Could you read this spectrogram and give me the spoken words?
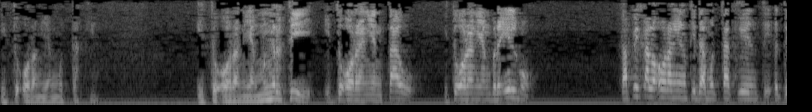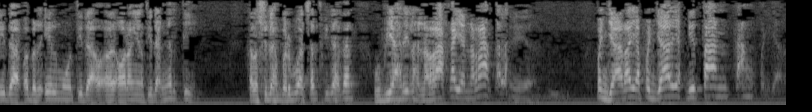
Itu orang yang mutakin. Itu orang yang mengerti, itu orang yang tahu, itu orang yang berilmu. Tapi kalau orang yang tidak mutakin, tidak berilmu, tidak eh, orang yang tidak ngerti, kalau sudah berbuat satu kejahatan, biarilah neraka ya neraka lah. Iya. Penjara ya penjara, ya ditantang penjara.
